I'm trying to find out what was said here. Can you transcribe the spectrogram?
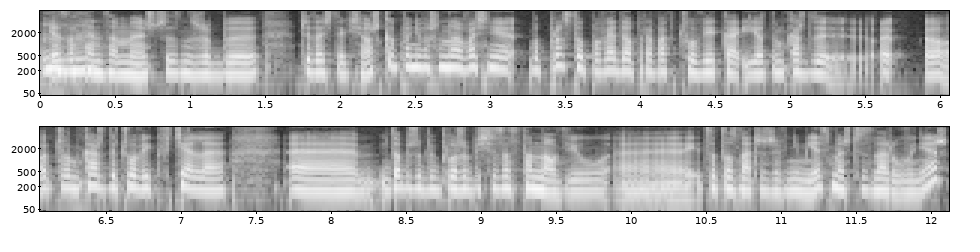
Ja mhm. zachęcam mężczyzn, żeby czytać tę książkę, ponieważ ona właśnie po prostu opowiada o prawach człowieka i o tym każdy, o czym każdy człowiek w ciele e, dobrze by było, żeby się zastanowił, e, co to znaczy, że w nim jest, mężczyzna również.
